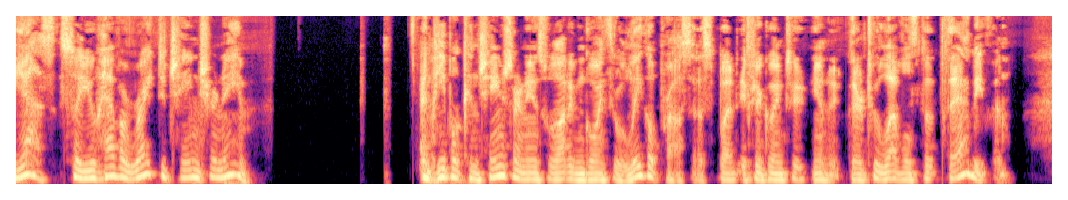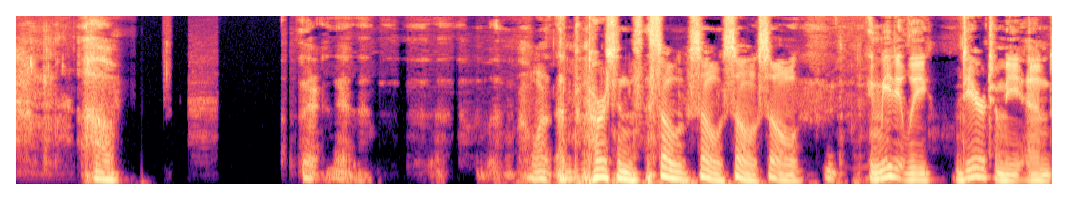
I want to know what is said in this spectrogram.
Yes. So you have a right to change your name. And people can change their names without even going through a legal process. But if you're going to, you know, there are two levels to that even. Uh, a person so, so, so, so immediately dear to me and,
